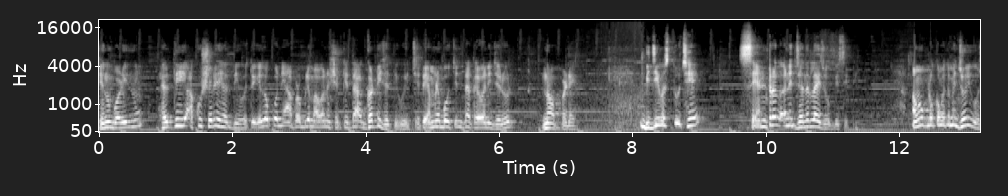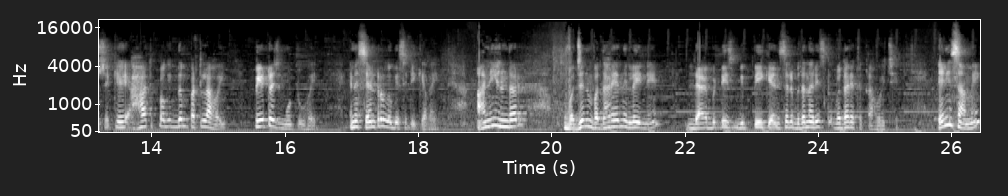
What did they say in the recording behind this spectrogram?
જેનું બોડીનું હેલ્ધી આખું શરીર હેલ્ધી હોય, તો એ લોકોને આ પ્રોબ્લેમ આવવાની શક્યતા ઘટી જતી હોય છે. તો એમણે બહુ ચિંતા કરવાની જરૂર ન પડે. બીજી વસ્તુ છે સેન્ટ્રલ અને જનરલાઇઝ ઓબેસિટી અમુક લોકોમાં તમે જોયું હશે કે હાથ પગ એકદમ પતલા હોય, પેટ જ મોટું હોય, એને સેન્ટ્રલ ઓબેસિટી કહેવાય. આની અંદર વજન વધારેને લઈને ડાયાબિટીસ, બીપી, કેન્સર બધાના રિસ્ક વધારે થતા હોય છે. એની સામે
